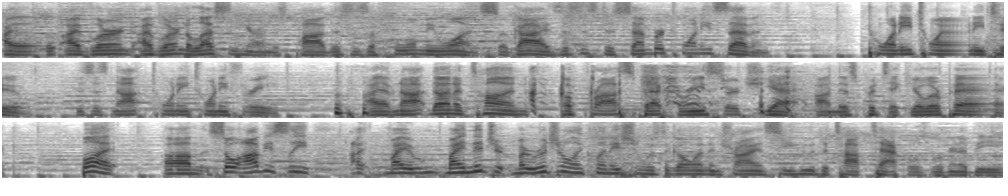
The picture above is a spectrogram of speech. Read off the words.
I I've learned I've learned a lesson here on this pod. This is a fool me once. So guys, this is December twenty seventh, twenty twenty two. This is not twenty twenty three. I have not done a ton of prospect research yet on this particular pick, but um, so obviously, I, my my ninja, my original inclination was to go in and try and see who the top tackles were going to be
